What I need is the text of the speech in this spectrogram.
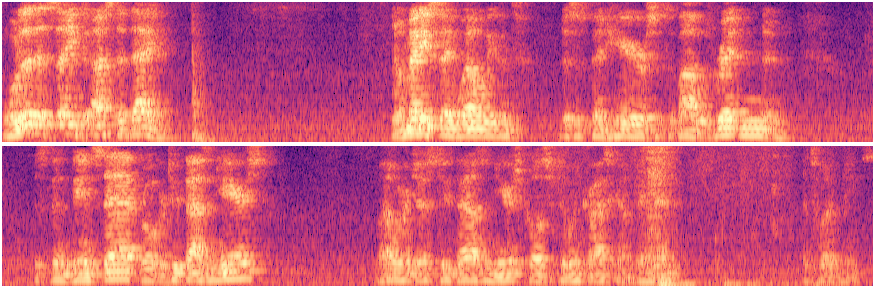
What is it saying to us today? Know, many say, well, we've been, this has been here since the Bible was written, and it's been being said for over 2,000 years. Well, we're just 2,000 years closer to when Christ comes. Amen. That's what it means.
